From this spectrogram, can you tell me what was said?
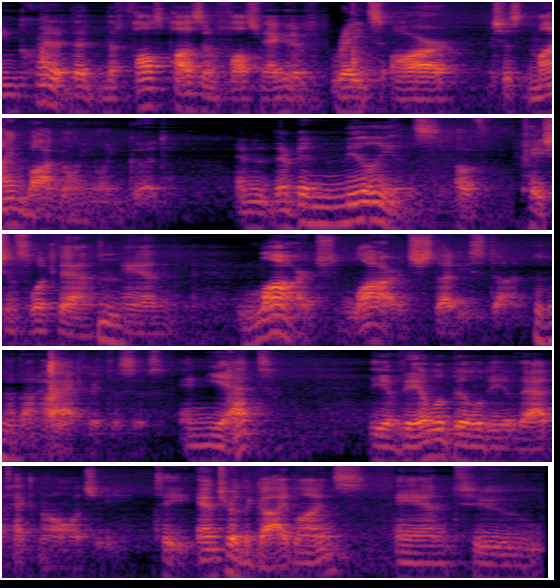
Incredible. The, the false positive and false negative rates are just mind-bogglingly good, and there have been millions of patients looked at mm. and large, large studies done mm-hmm. about how accurate this is. And yet, the availability of that technology to enter the guidelines and to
